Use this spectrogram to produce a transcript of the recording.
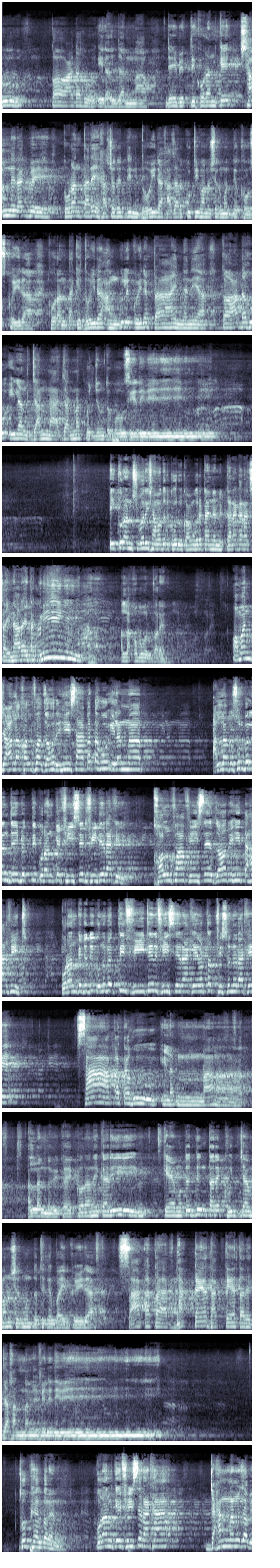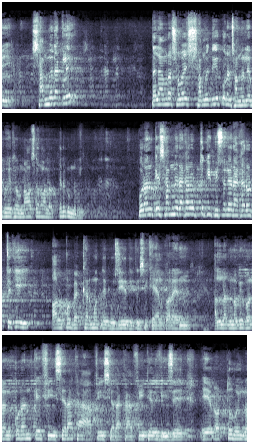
ইলাল যে ব্যক্তি কোরআনকে সামনে রাখবে, কোরআন তারে হাসরের দিন ধইরা হাজার কোটি মানুষের মধ্যে খোঁজ কইরা, কোরআন তাকে ধইরা আঙ্গুলে কইরা তাই না নিয়া কাদাহু ইলাল জান্না জান্নাত পর্যন্ত পৌঁছে দিবে। এই কোরআন সুপারিশ আমাদের করুক আমাদের টাইনা কারা কারা চাই নারায় থাকবি আল্লাহ কবুল করেন। অমান জালা খালফা জহরিহি সাকাতাহু ইলান্নার। আল্লাহ রসুল বলেন, যেই ব্যক্তি কোরআনকে ফিসের ফিডে রাখে, খলফা ফিসে জহরিহি তাহার ফিট। কোরআনকে যদি কোনো ব্যক্তি ফিটের ফিসে রাখে, অর্থাৎ ফিসনে রাখে, সাকাতাহু ইলান্নার। আল্লাহ নবী কয়, কোরআনে কারিম কেয়ামতের দিন তারে খুঁজা মানুষের মধ্যে থেকে বাইর কইরা চা কাতা ধাক্কায়া ধাক্কায়া তারে জাহান নামে ফেলে দিবে। খুব খেয়াল করেন, কোরআনকে ফিসে রাখা জাহান নামে যাবে, সামনে রাখলে? তাহলে আমরা সবাই সামনের দিকে কোরআন, সামনে নিয়ে বয়ে থাকব, নামাজ কালাম আল্লাহ? এরকম নাকি? কোরআনকে সামনে রাখার অর্থ কি, পিছনে রাখার অর্থ কি? অল্প ব্যাখ্যার মধ্যে বুঝিয়ে দিতেছি খেয়াল করেন। আল্লাহ নবী বলেন, কোরআনকে ফিসে রাখা ফিসে রাখা, ফিটের ফিসে। এর অর্থ হইল,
